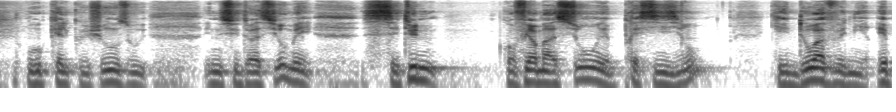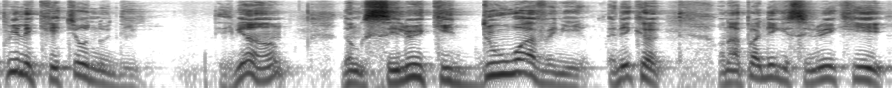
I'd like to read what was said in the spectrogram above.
ou quelque chose ou une situation, mais c'est une confirmation et précision qui doit venir. Et puis l'Écriture nous dit, c'est bien, hein donc c'est lui qui doit venir. C'est-à-dire qu'on n'a pas dit que c'est lui qui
